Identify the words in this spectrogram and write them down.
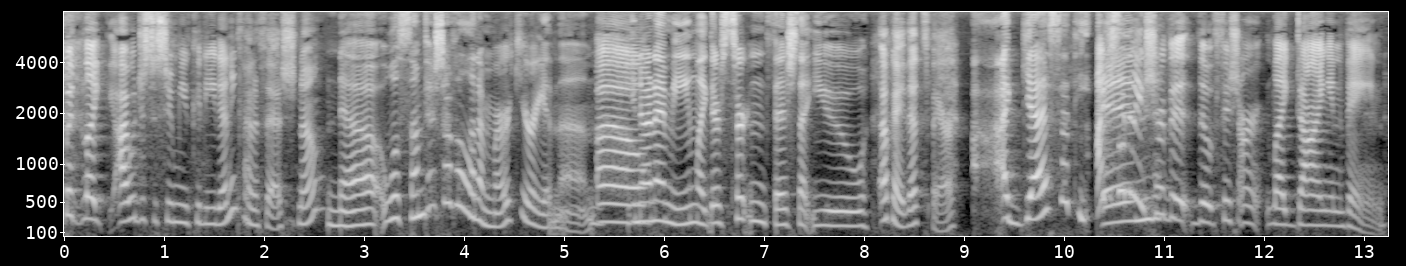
But like, I would just assume you could eat any kind of fish. No. No. Well, some fish have a lot of mercury in them. Oh. You know what I mean? Like there's certain fish that you Okay, that's fair. I guess at the I just want to make sure that the fish aren't like dying in vain.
